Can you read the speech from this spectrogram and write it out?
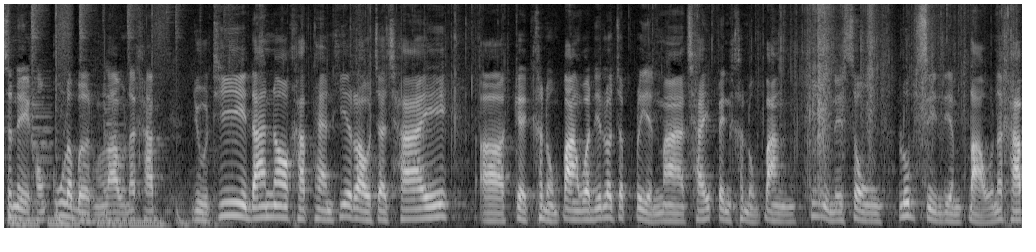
เสน่ห์ของกุ้งระเบิดของเรานะครับ อยู่ที่ด้านนอกครับแทนที่เราจะใช้ เกล็ดขนมปังวันนี้เราจะเปลี่ยนมาใช้เป็นขนมปังที่อยู่ในทรงรูปสี่เหลี่ยมเต๋านะครับ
